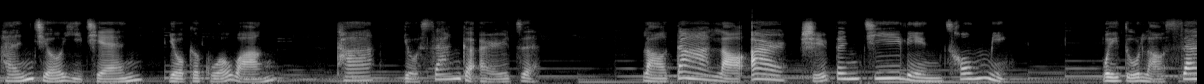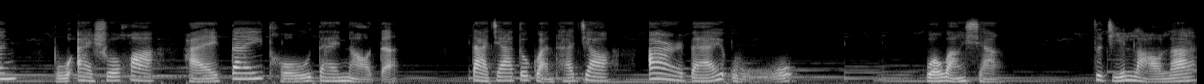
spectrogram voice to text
很久以前，有个国王，他有三个儿子。老大、老二十分机灵聪明，唯独老三不爱说话，还呆头呆脑的，大家都管他叫二百五。国王想，自己老了，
